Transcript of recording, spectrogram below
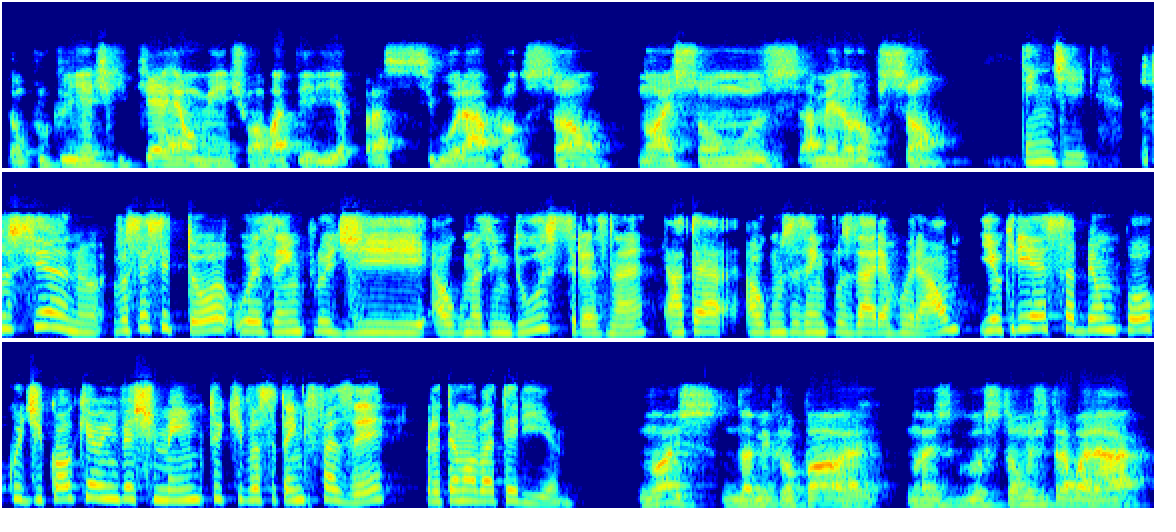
Então, para o cliente que quer realmente uma bateria para segurar a produção, nós somos a melhor opção. Entendi. Luciano, você citou o exemplo de algumas indústrias, né? Até alguns exemplos da área rural. E eu queria saber um pouco de qual que é o investimento que você tem que fazer para ter uma bateria. Nós, da Micropower, nós gostamos de trabalhar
